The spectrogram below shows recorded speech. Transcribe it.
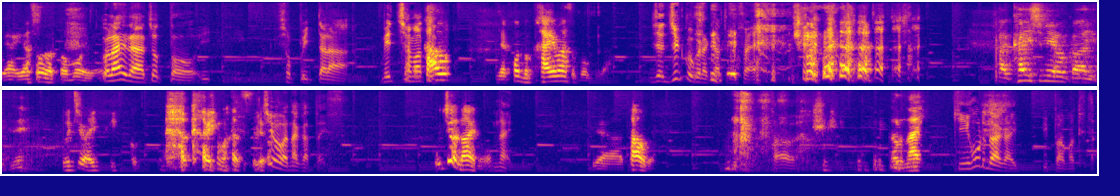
いや、いや、そうだと思うよ。この間ちょっといショップ行ったらめっちゃ待って買う。じゃあ今度買います、僕が。じゃあ10個ぐらい買ってくださいか 買い占めようか、言ってね。うちは1個買いますようち。はなかったですうちはないの？ないじゃあタ ない。キーホルダーがいっぱい余ってた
